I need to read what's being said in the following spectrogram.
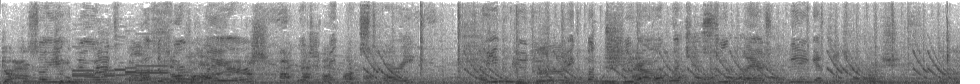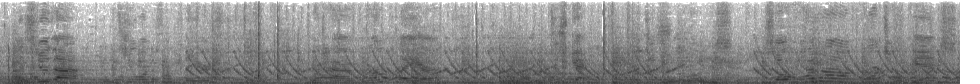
So you can do one to four players, which is Big Buck Safari. Or you can do just Big Buck Shootout, which is two players competing against each other. Let's do that. Let's do one to four players. We'll have one player. Just get just rolls. So we have around four tokens. So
